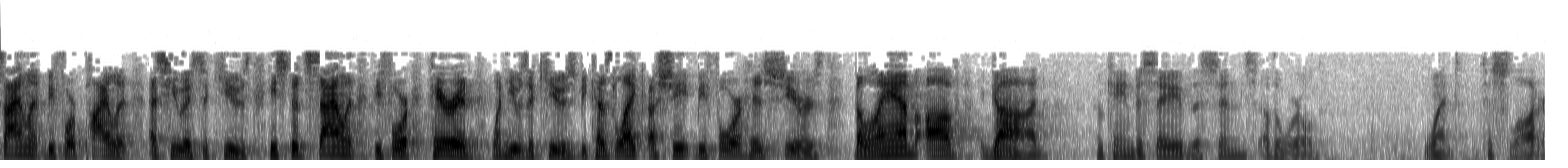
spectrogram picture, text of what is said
silent before Pilate as he was accused. He stood silent before Herod when he was accused because like a sheep before his shears, the Lamb of God who came to save the sins of the world went to slaughter.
